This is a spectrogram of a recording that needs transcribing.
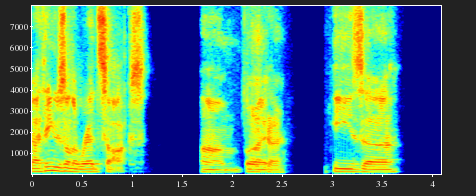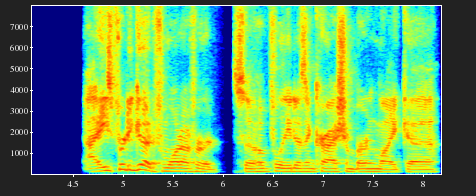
I think he was on the Red Sox. Um, but okay. he's uh, uh, he's pretty good from what I've heard. So hopefully he doesn't crash and burn like uh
